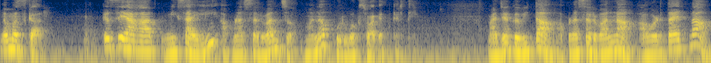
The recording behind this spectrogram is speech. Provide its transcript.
नमस्कार. कसे आहात? मी सायली आपणा सर्वांचं मनपूर्वक स्वागत करते. माझ्या कविता आपणा सर्वांना आवडतायत ना?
